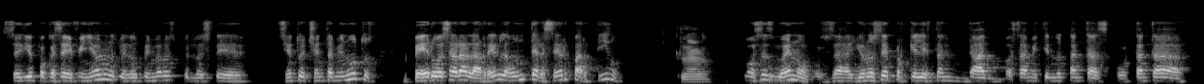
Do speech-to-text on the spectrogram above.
se dio porque se definieron en los, primeros los, este, 180 minutos, pero esa era la regla, un tercer partido. Claro. Entonces, bueno, o sea, yo no sé por qué le están o metiendo tantas, tanta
